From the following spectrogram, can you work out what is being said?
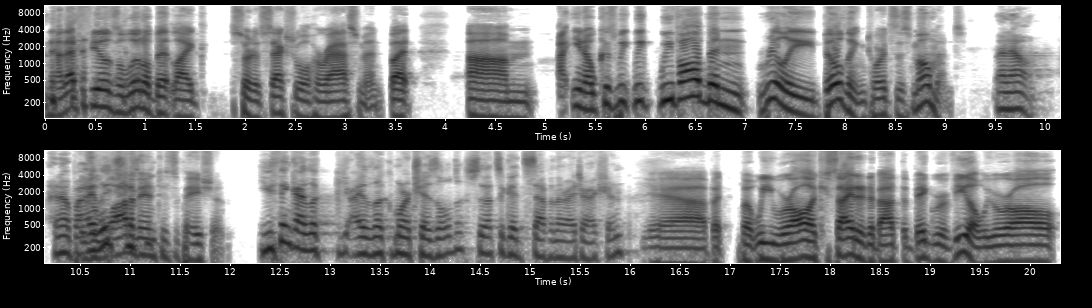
Now that feels a little bit like sort of sexual harassment, but um, you know, because we we we've all been really building towards this moment. I know, I know, but There's at a least lot of anticipation. You think I look I look more chiseled, so that's a good step in the right direction. Yeah, but but we were all excited about the big reveal. We were all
